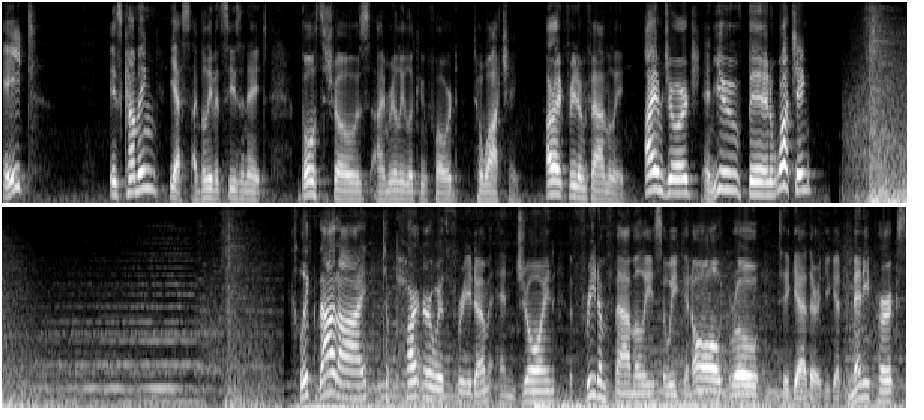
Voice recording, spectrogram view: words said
eight is coming. Yes, I believe it's season eight. Both shows I'm really looking forward to watching. All right, Freedom Family. I am George, and you've been watching. Click that eye to partner with Freedom and join the Freedom family so we can all grow together. You get many perks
